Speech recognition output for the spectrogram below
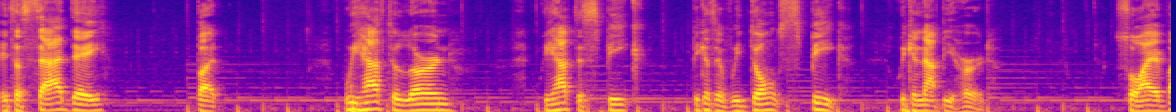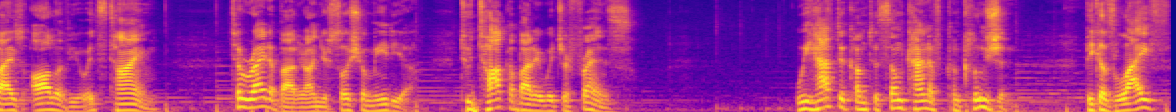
It's a sad day, but we have to learn, we have to speak, because if we don't speak, we cannot be heard. So I advise all of you, it's time to write about it on your social media, to talk about it with your friends. We have to come to some kind of conclusion because life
